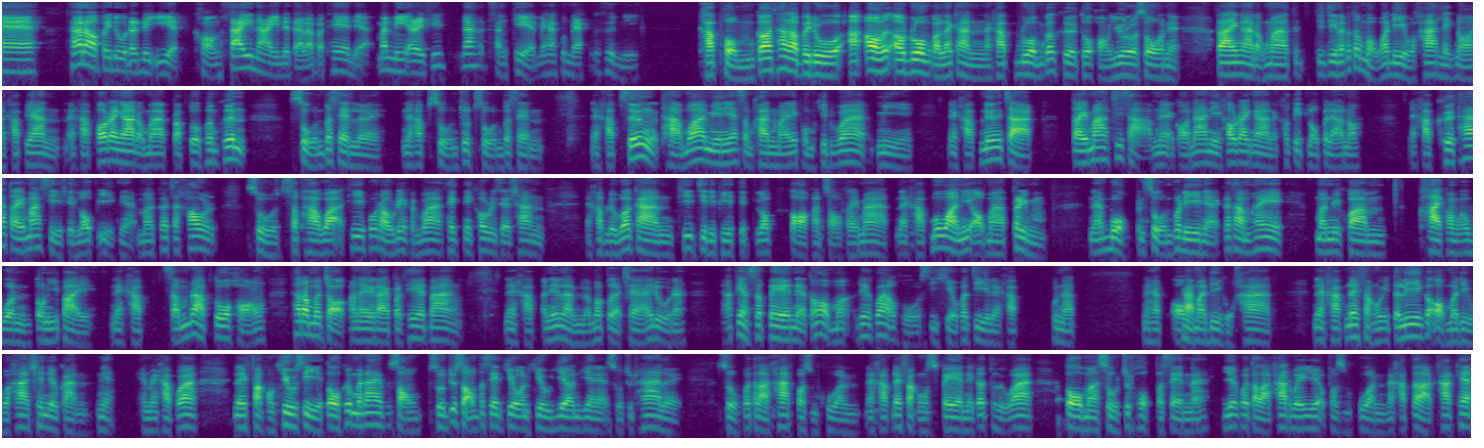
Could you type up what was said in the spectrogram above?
ถ้าเราไปดูรายละเอียดของไส้ในในแต่ละประเทศเนี่ย มันมีอะไรที่น่าสังเกตไหมฮะคุณแม็กเมื่อคืนนี้ ครับผมก็ถ้าเราไปดูเอาเอาเอารวมก่อนแล้วกันนะครับ รวมก็คือตัวของยูโรโซนเนี่ย รายงานออกมาจริงๆ แล้วก็ต้องบอกว่าดีกว่าคาดเล็กน้อยครับย่านนะครับ เพราะรายงานออกมาปรับตัวเพิ่มขึ้น 0%เลย นะครับ 0.0%นะครับ ซึ่งถามว่ามีนัยสำคัญไหม ผมคิดว่ามีนะครับ เนื่องจากไตรมาสที่3เนี่ย ก่อนหน้านี้เข้ารายงานเขาติดลบไปแล้วเนาะนะครับ คือถ้าไตรมาส4ติดลบอีกเนี่ย มันก็จะเข้าสู่สภาวะที่พวกเราเรียกกันว่า technical recession นะครับ หรือว่าการที่ GDP ติดลบต่อกัน 2 ไตรมาสนะครับ เมื่อวานนี้ออกมาปริมนะบวกเป็นศูนย์พอดีเนี่ยก็ทำให้มันมีความคลายความกังวลตรงนี้ไปนะครับสำหรับตัวของ ถ้าเรามาเจาะกันในรายประเทศบ้างนะครับ อันนี้เราเรามาเปิดแชร์ให้ดูนะนะครับอย่างสเปนเนี่ยต้องออกมาเรียกว่าโอ้โหสีเขียวขจีเลยครับคุณนัทนะครับ ออกมาดีกว่าคาดนะครับ ในฝั่งของอิตาลีก็ออกมาดีกว่าคาดเช่นเดียวกันเนี่ยเห็นไหมครับว่าในฝั่งของ Q4 โตขึ้นมาได้ 2 0.2% Q on Q year on year เนี่ย 0.5 เลย สูงกว่าตลาดคาดพอสมควรนะครับ ในฝั่งของสเปนเนี่ยก็ถือว่าโตมา 0.6%นะ เยอะกว่าตลาดคาดไว้เยอะพอสมควรนะครับ ตลาดคาดแค่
